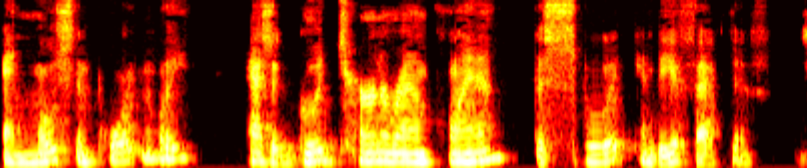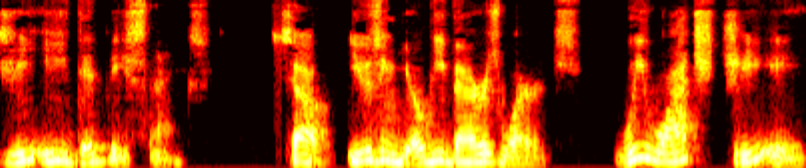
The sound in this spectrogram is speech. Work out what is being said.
and most importantly, has a good turnaround plan, the split can be effective. GE did these things. So, using Yogi Berra's words, we watched GE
